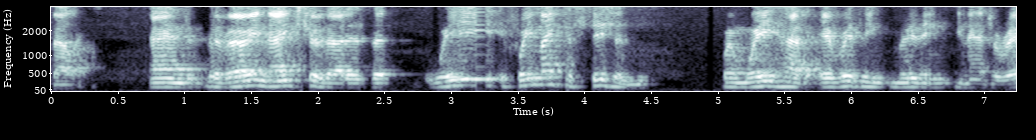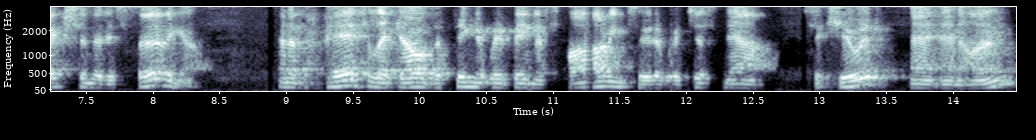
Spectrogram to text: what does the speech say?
valleys. And the very nature of that is that we, if we make decisions when we have everything moving in our direction that is serving us and are prepared to let go of the thing that we've been aspiring to that we've just now secured and, and owned,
